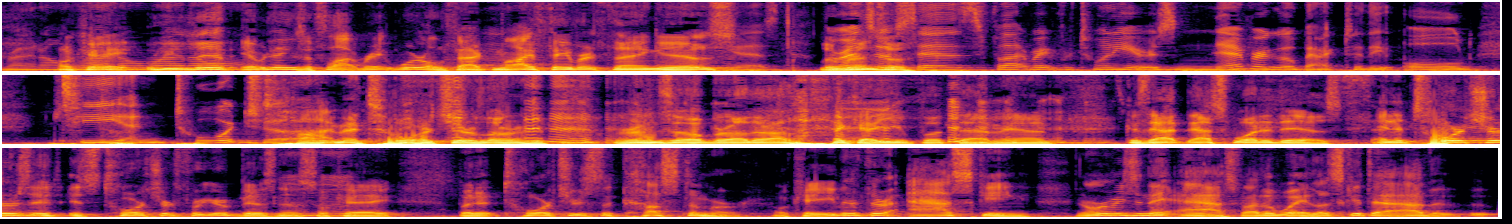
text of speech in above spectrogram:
Right on, Okay, right on, we live. on. Everything's a flat rate world. In fact, my favorite thing is Yes. Lorenzo, Lorenzo. says flat rate for 20 years. Never go back to the old tea and torture. Time and torture, Lorenzo, brother. I like how you put that, man, because that, that's what it is, and it tortures. It, it's tortured for your business, Mm-hmm. okay, but it tortures the customer, okay. Even if they're asking, and the only reason they ask, by the way, let's get that out of the,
